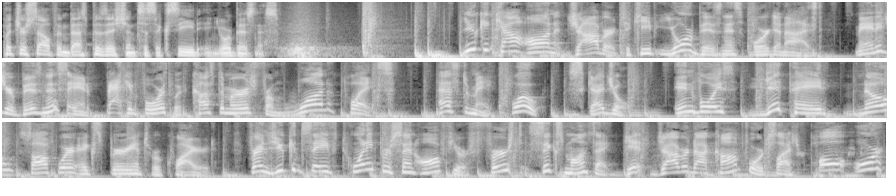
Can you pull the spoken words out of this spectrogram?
put yourself in best position to succeed in your business. You can count on Jobber to keep your business organized. Manage your business and back and forth with customers from one place. Estimate, quote, schedule, invoice, get paid, no software experience required. Friends, you can save 20% off your first six months at getjobber.com forward slash Paul or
